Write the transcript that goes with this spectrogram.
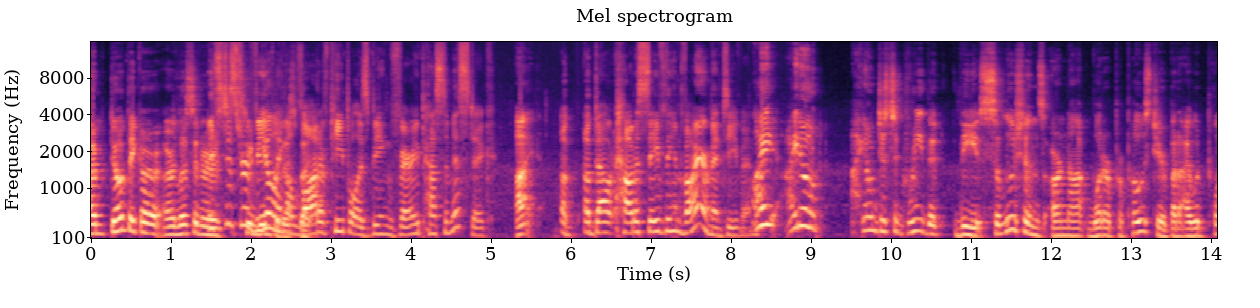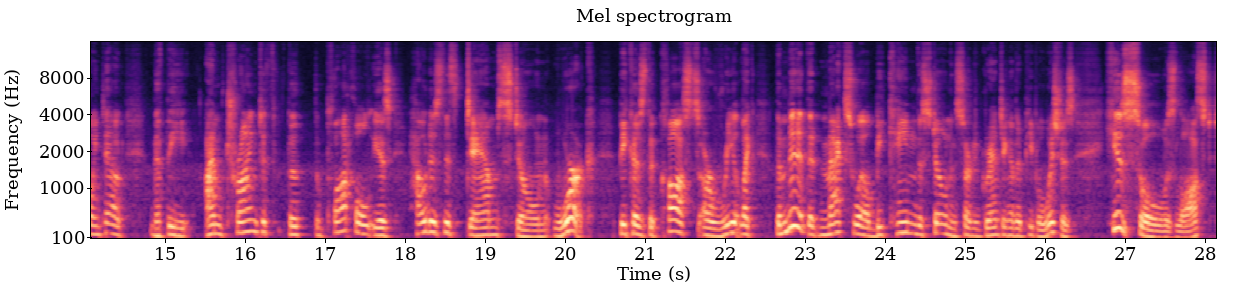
I don't think our, our listeners. it's just tuned in for revealing this, a but lot of people as being very pessimistic I, ab- about how to save the environment even I, I don't. I don't disagree that the solutions are not what are proposed here, but I would point out that the I'm trying to the the plot hole is how does this damn stone work? Because the costs are real. Like the minute that Maxwell became the stone and started granting other people wishes, his soul was lost.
